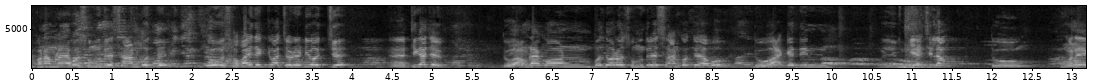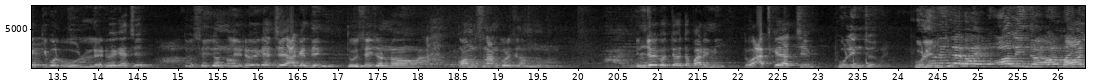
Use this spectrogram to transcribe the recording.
এখন আমরা যাব সমুদ্রে স্নান করতে। তো সবাই দেখতে পাচ্ছ রেডি হচ্ছে। ঠিক আছে? তো আমরা এখন বলতে পারো সমুদ্রে স্নান করতে যাব। তো আগের দিন গিয়েছিলাম। তো মানে কি বলব লেট হয়ে গেছে। তো সেই জন্য লেট হয়ে গেছে আগের দিন। তো সেই জন্য কম স্নান করেছিলাম। এনজয় করতে হয়তো পারিনি। তো আজকে যাচ্ছি full enjoy full enjoy enjoy ভাই অল এনজয় অল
